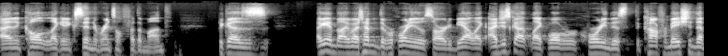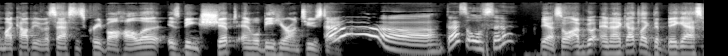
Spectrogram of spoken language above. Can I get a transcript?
and call it like an extended rental for the month. Because again, by, by the time the recording will already be out, like I just got like while we're recording this, the confirmation that my copy of Assassin's Creed Valhalla is being shipped and will be here on Tuesday. Oh, Oh, that's awesome. Yeah, so I'm go and I got like the big ass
